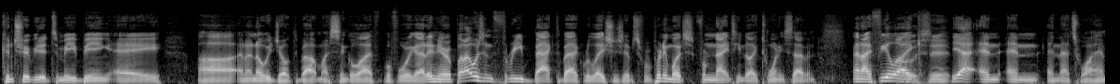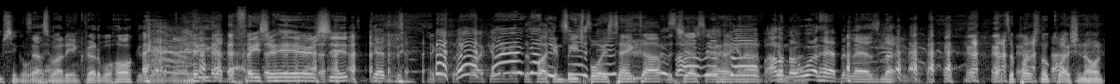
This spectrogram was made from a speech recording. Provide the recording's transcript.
contributed to me being a. Uh, and I know we joked about my single life before we got in here, but I was in three back-to-back relationships for pretty much from 19 to like 27, and I feel like, Oh, shit. yeah, and and and that's why I'm single. That's right why the Incredible Hulk is right now. you got the facial hair and shit. Got the, I got the fucking, I got the fucking Beach Boys tank top, the It's chest hair hanging off. I don't know on. what happened last night. That's a personal question, Owen.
